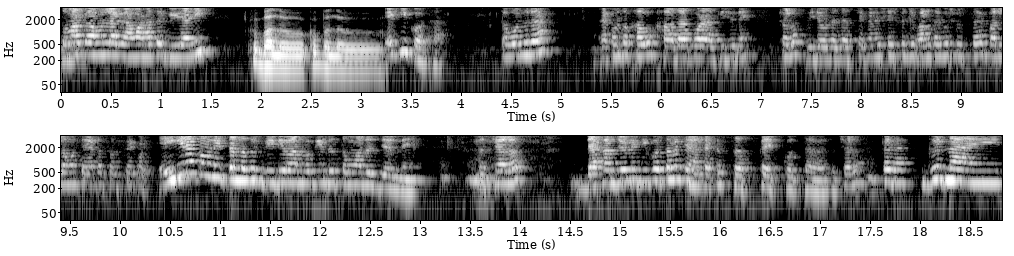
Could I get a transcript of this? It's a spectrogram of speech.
তোমার কেমন লাগে আমার হাতের বিরিয়ানি? খুব ভালো খুব ভালো। একই কথা। তো বন্ধুরা এখন তো খাব, খাওয়া দাওয়ার পর আর কিছু নেই। চলো, ভিডিওটা জাস্ট এখানে শেষ করছি। ভালো থাকবে, সুস্থ হয়ে পারলে আমার চ্যানেলটা সাবস্ক্রাইব করে। এইরকম নিত্য নতুন ভিডিও আনব কিন্তু তোমাদের জন্য। তো চলো, দেখার জন্য কি করতে হবে? চ্যানেলটাকে সাবস্ক্রাইব করতে হবে। তো চলো গুড নাইট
